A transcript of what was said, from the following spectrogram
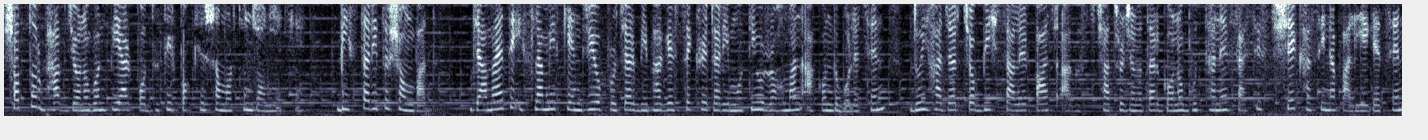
সত্তর ভাগ জনগণ পিয়ার পদ্ধতির পক্ষে সমর্থন জানিয়েছে। বিস্তারিত সংবাদ। জামায়াতে ইসলামীর কেন্দ্রীয় প্রচার বিভাগের সেক্রেটারি মতিউর রহমান আকন্দ বলেছেন, দুই হাজার চব্বিশ সালের পাঁচ আগস্ট ছাত্র জনতার গণভুত্থানে ফ্যাসিস্ট শেখ হাসিনা পালিয়ে গেছেন।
